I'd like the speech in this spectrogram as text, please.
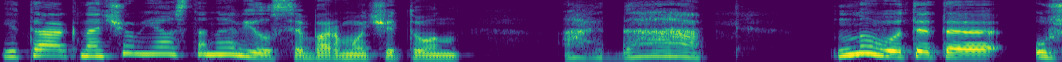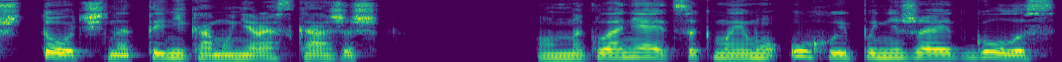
«Итак, на чем я остановился?» — бормочет он. «Ах, да, «Ну вот это уж точно ты никому не расскажешь». Он наклоняется к моему уху и понижает голос.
